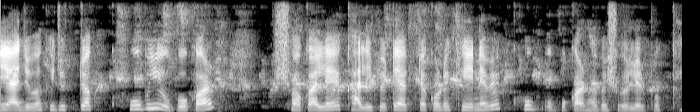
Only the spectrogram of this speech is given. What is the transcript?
এই আজবা খেজুরটা খুবই উপকার। সকালে খালি পেটে একটা করে খেয়ে নেবে, খুব উপকার হবে শরীরের পক্ষে।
